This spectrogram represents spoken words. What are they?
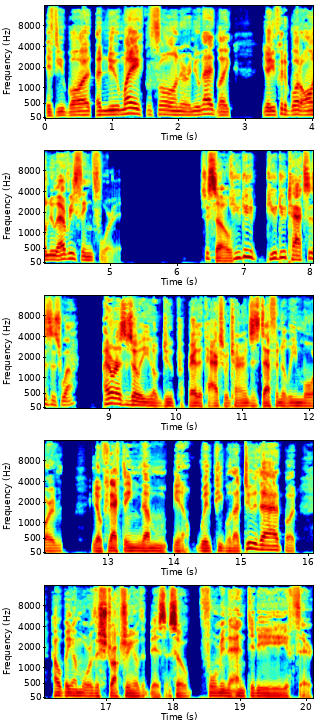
if you bought a new microphone or a new head, like, you know, you could have bought all new everything for it. So, so do you do, do you do taxes as well? I don't necessarily, you know, do prepare the tax returns. It's definitely more, you know, connecting them, you know, with people that do that, but helping on more of the structuring of the business. So forming the entity, if they're,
